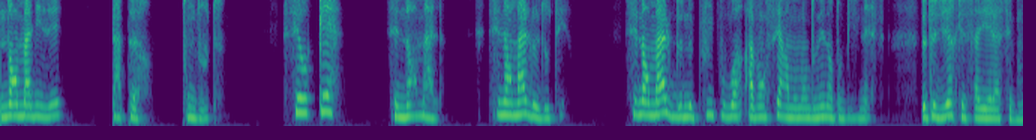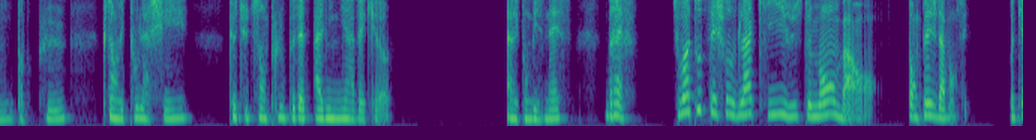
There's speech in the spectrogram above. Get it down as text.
normaliser ta peur, ton doute. C'est OK, c'est normal. C'est normal de douter. C'est normal de ne plus pouvoir avancer à un moment donné dans ton business. De te dire que ça y est, là, c'est bon, t'en peux plus, que tu as envie de tout lâcher, que tu te sens plus peut-être aligné avec, euh, avec ton business. Bref, tu vois, toutes ces choses-là qui, justement, bah, t'empêchent d'avancer. OK?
